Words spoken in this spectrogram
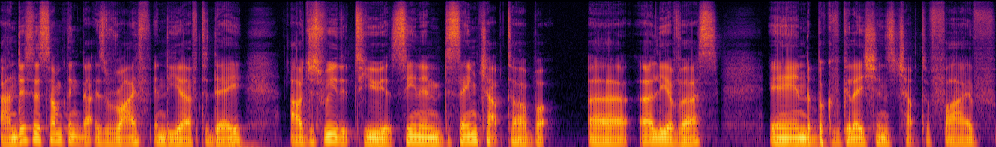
And this is something that is rife in the earth today. I'll just read it to you. It's seen in the same chapter, but uh, earlier verse in the book of Galatians, chapter 5,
